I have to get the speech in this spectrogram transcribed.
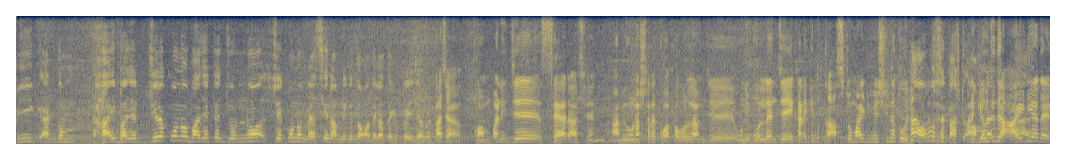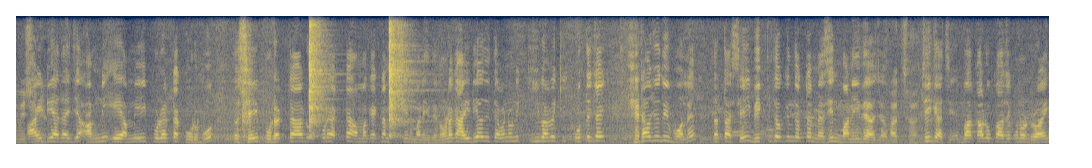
বিগ একদম হাই বাজেট যে কোনো বাজেটের জন্য যে কোনো মেশিন আপনি কিন্তু আমাদের কাছ থেকে পেয়ে যাবেন। আচ্ছা কোম্পানির যে স্যার আছেন আমি ওনার সাথে কথা বললাম যে উনি বললেন যে এখানে কিন্তু কাস্টমাইজ মেশিনও তৈরি হ্যাঁ অবশ্যই যায়। কাস্ট মানে কেউ যদি আইডিয়া দেয় মেশিন আইডিয়া দেয় যে আপনি আমি এই প্রোডাক্টটা করব তো সেই প্রোডাক্টটার উপরে একটা আমাকে একটা মেশিন বানিয়ে দেন। ওনাকে আইডিয়া দিতে হবে না, উনি কীভাবে কী করতে চাই সেটাও যদি বলে তা তার সেই ভিত্তিতেও কিন্তু একটা মেশিন বানিয়ে দেওয়া যাবে। আচ্ছা, আচ্ছা। ঠিক আছে? বা কারও কাছে কোনো ড্রয়িং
